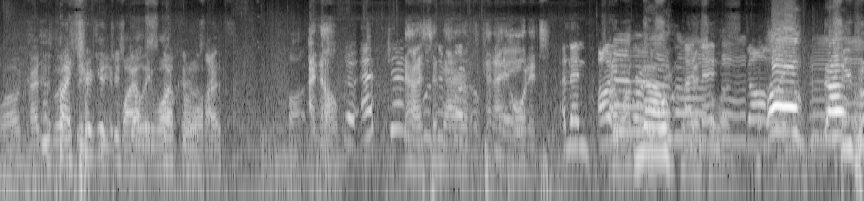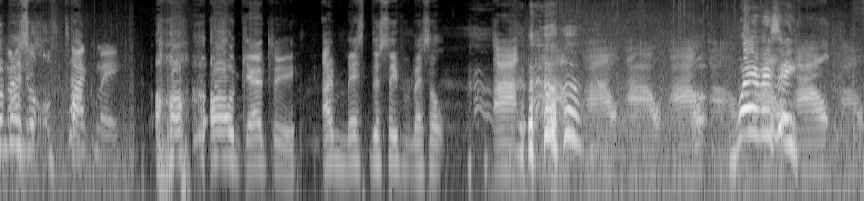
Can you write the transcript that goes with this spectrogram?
Well, congratulations. My trigger you just got finally won stuck for and I was like, once. Fuck. I know. So F-Gen Now was it's a in matter front of of can I me, hold it? and then I I want oh, No. super and then missile. Starlight Oh, no! Super missile. to tag me. Oh, oh, Genji. I missed the super missile. Ah, ah ow, ow, ow, ow, uh, ow. Where is he? Ow, ow.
